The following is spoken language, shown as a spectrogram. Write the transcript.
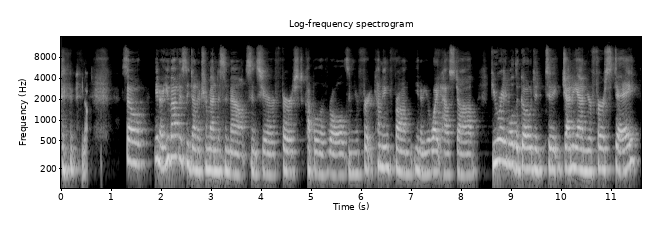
no. So, you know, you've obviously done a tremendous amount since your first couple of roles and you're coming from, you know, your White House job. If you were able to go to, to Jenny on your first day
